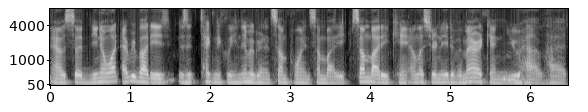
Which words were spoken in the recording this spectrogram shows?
I said, you know what? Everybody is, isn't technically an immigrant. At some point, somebody somebody came. Unless you're Native American, you mm. have had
